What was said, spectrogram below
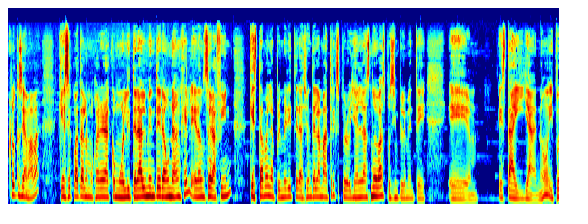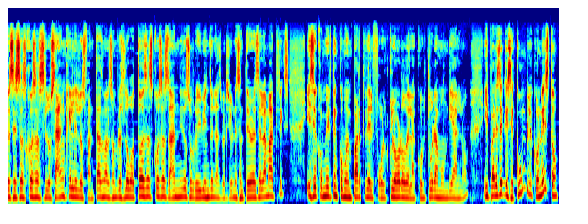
creo que se llamaba, que ese cuate a lo mejor era como literalmente era un ángel, era un serafín, que estaba en la primera iteración de la Matrix, pero ya en las nuevas, pues simplemente eh, está ahí ya, ¿no? Y pues esas cosas, los ángeles, los fantasmas, los hombres lobo, todas esas cosas han ido sobreviviendo en las versiones anteriores de la Matrix y se convierten como en parte del folclore o de la cultura mundial, ¿no? Y parece que se cumple con esto.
